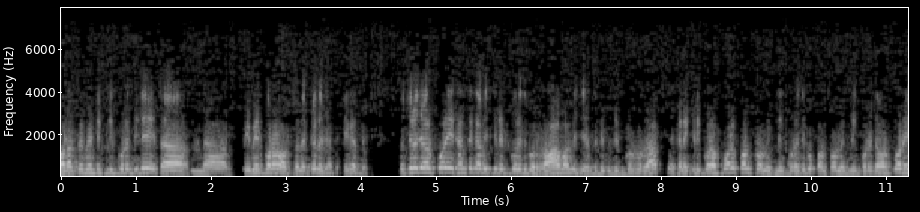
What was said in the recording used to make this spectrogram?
অর্ডার পেমেন্টে ক্লিক করে দিলে এটা পেমেন্ট করার অপশনে চলে যাবে, ঠিক আছে? তো চলে যাওয়ার পরে এখান থেকে আমি সিলেক্ট করে দেবো রাব আমি যেহেতু ডিপোজিট করব রাব এখানে ক্লিক করার পরে কনফার্মে ক্লিক করে দেবো। কনফার্মে ক্লিক করে দেওয়ার পরে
